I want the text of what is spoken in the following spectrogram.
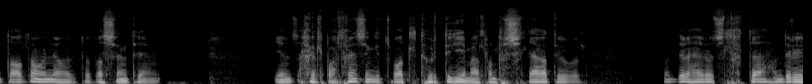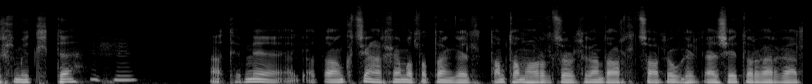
одоо олон хүний хувьд бол бас энэ тийм ийм захирал болохын сэн гэж бодол төрдөг ийм албан тушаал. Ягаад гэвэл өндөр хариуцлагатай, өндөр эрх мэдэлтэй. А тэрний одоо өнгөцгийн харах юм бол одоо ингээл том том хорол зөвлөгөөнд оролцоол үг хэлээ, шийдвэр гаргаал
